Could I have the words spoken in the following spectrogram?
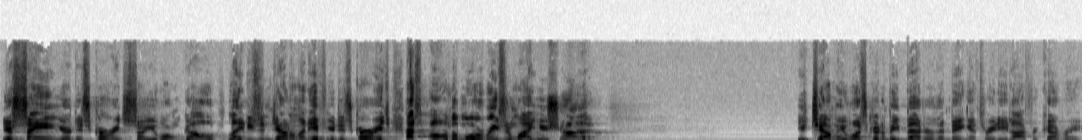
You're saying you're discouraged, so you won't go. Ladies and gentlemen, if you're discouraged, that's all the more reason why you should. You tell me what's going to be better than being at 3D Life Recovery?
